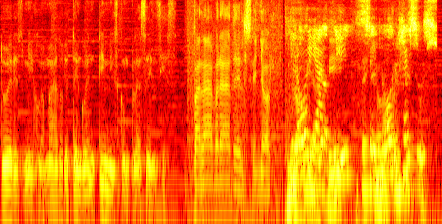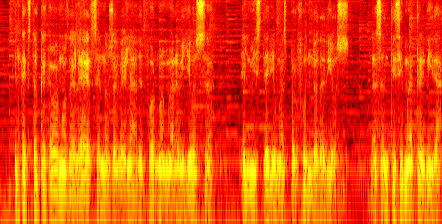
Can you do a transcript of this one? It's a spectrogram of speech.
Tú eres mi Hijo amado, yo tengo en ti mis complacencias. Palabra del Señor. Gloria a ti, Señor Jesús. El texto que acabamos de leer se nos revela de forma maravillosa el misterio más profundo de Dios, la Santísima Trinidad.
